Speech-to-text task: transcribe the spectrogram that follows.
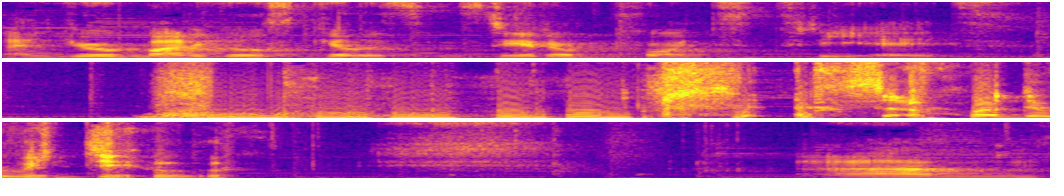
and your medical skill is zero point three eight. so what do we do? Um,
